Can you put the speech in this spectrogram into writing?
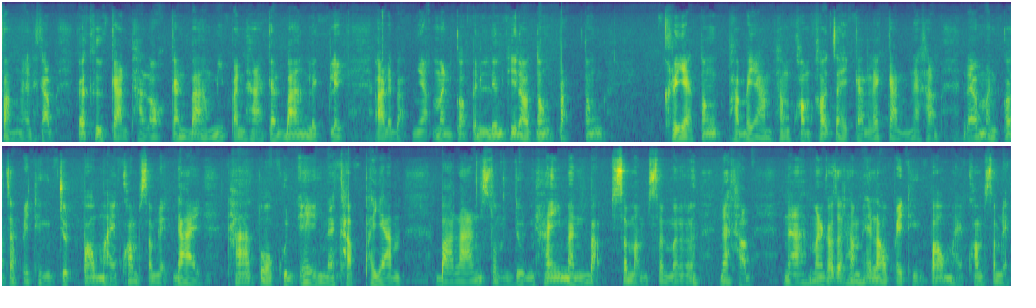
ฟังนะครับก็คือการทะเลาะกันบ้างมีปัญหากันบ้างเล็ก ๆ อะไรแบบเนี้ยมันก็เป็นเรื่องที่เราต้องปรับต้อง เคลียร์ต้องพยายามทำความเข้าใจกันและกันนะครับ แล้วมันก็จะไปถึงจุดเป้าหมายความสำเร็จได้ ถ้าตัวคุณเองนะครับพยายามบาลานซ์สมดุลให้มันแบบสม่ำเสมอนะครับนะมันก็จะทำให้เราไปถึงเป้าหมายความสำเร็จ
